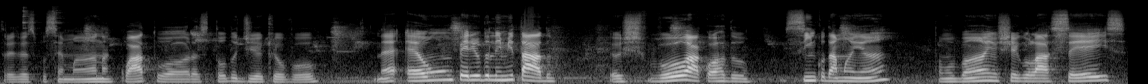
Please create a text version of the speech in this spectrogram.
Três vezes por semana, quatro horas, todo dia que eu vou. Né? É um período limitado. Eu vou, acordo 5 da manhã, tomo banho, chego lá às 6,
